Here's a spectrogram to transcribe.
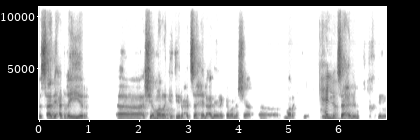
بس هذه حتغير آه، أشياء مرة كثير وحتسهل علينا كمان أشياء آه، مرة كثير. حلو. تسهل المستخدمين.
